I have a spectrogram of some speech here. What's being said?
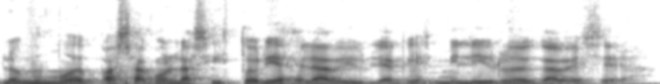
Lo mismo me pasa con las historias de la Biblia, que es mi libro de cabecera.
